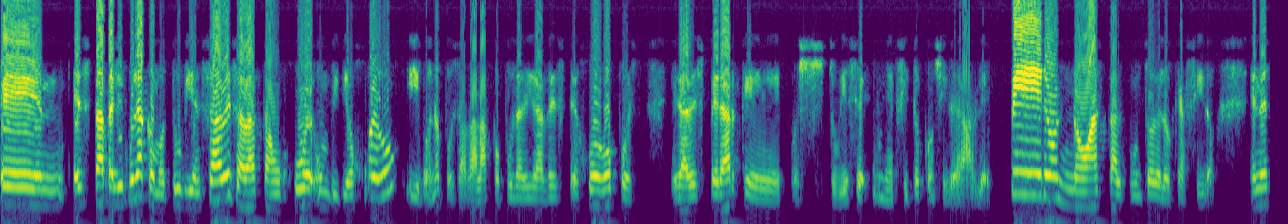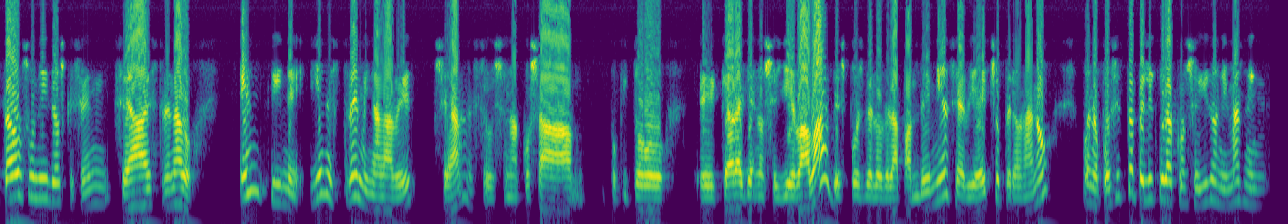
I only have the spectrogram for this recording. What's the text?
Eh, esta película, como tú bien sabes, adapta un, jue un videojuego y bueno, pues dada la popularidad de este juego, pues era de esperar que pues tuviese un éxito considerable, pero no hasta el punto de lo que ha sido. En Estados Unidos, que se, se ha estrenado en cine y en streaming a la vez, o sea, eso es una cosa un poquito eh, que ahora ya no se llevaba, después de lo de la pandemia se había hecho, pero ahora no. Bueno, pues esta película ha conseguido ni más ni menos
